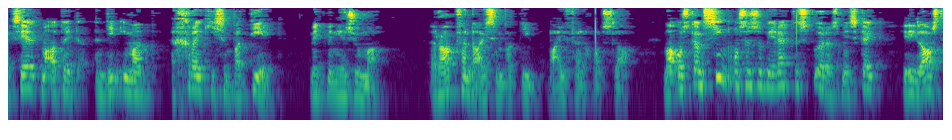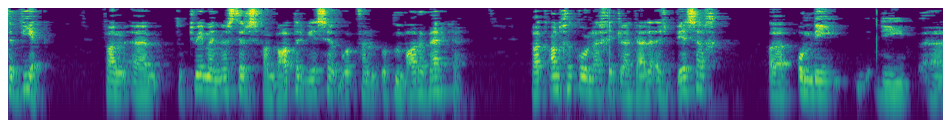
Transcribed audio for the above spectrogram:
ek sê dit maar altyd indien iemand 'n greintjie simpatie het met meneer Zuma, raak van daai simpatie baie vinnig ontslaag. Maar ons kan sien ons is op die regte spoor as mens kyk hierdie laaste week van ehm uh, twee ministers van waterwese ook van openbare werke wat aangekondig het dat hulle is besig uh, om die die uh,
